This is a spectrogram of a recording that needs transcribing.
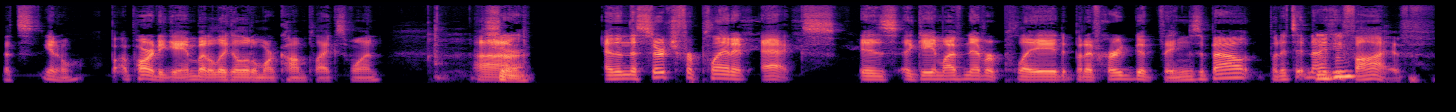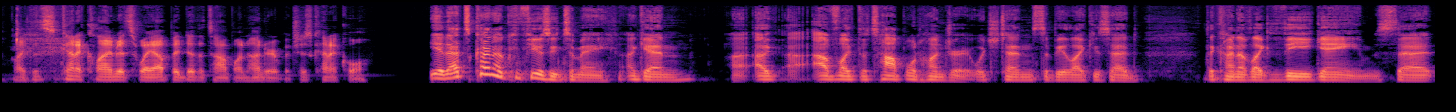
That's, you know, a party game, but like a little more complex one. Um, sure. And then the Search for Planet X is a game I've never played, but I've heard good things about. But it's at 95. Mm-hmm. Like it's kind of climbed its way up into the top 100, which is kind of cool. Yeah, that's kind of confusing to me. Again, I, I, of like the top 100, which tends to be like you said, the kind of like the games that,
